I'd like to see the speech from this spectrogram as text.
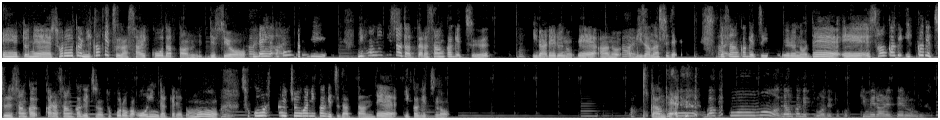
えっ、ー、とね、それが2ヶ月が最高だったんですよ。はい、で、はい、本来、日本のビザだったら3ヶ月いられるので、あの、はい、ビザなしで。で、3ヶ月いれるので、えー、3ヶ月、1ヶ月3かから3ヶ月のところが多いんだけれども、うん、そこは最長が2ヶ月だったんで、2ヶ月の期間で。学校も何ヶ月までとか決められてるんですか？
